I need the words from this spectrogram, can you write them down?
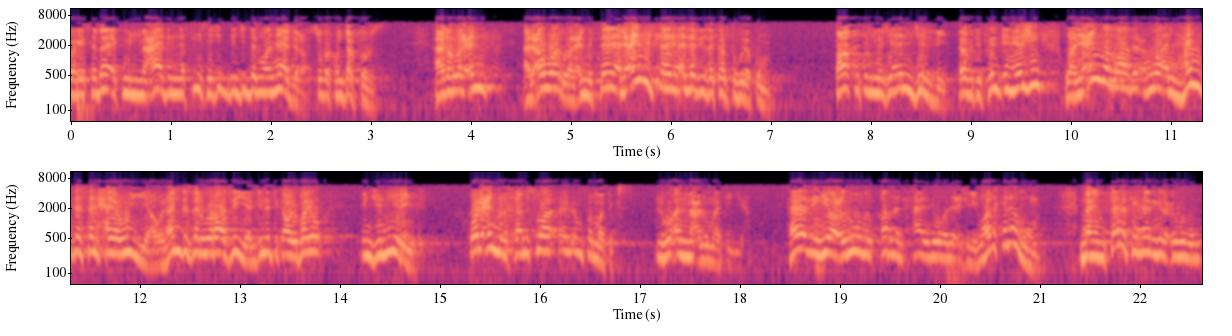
وهي سبائك من معادن نفيسة جدا جدا ونادرة superconductors هذا هو العلم الأول والعلم الثاني. العلم الثاني الذي ذكرته لكم. طاقة المجال الجذبي gravity field energy. والعلم الرابع هو الهندسة الحيوية والهندسة الوراثية ال genetic أو ال bio engineering والعلم الخامس هو ال informatics اللي هو المعلوماتية. هذه هي علوم القرن الحادي والعشرين وهذا كلامهم. من امتلك هذه العلوم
